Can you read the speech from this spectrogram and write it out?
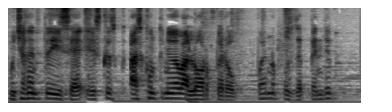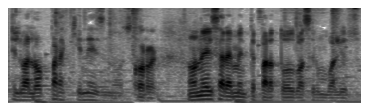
mucha gente dice, es que haz contenido de valor, pero bueno, pues depende el valor para quién es, ¿no? O sea, Correcto. no necesariamente para todos va a ser un valioso.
